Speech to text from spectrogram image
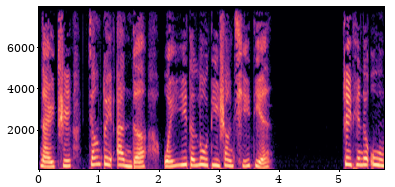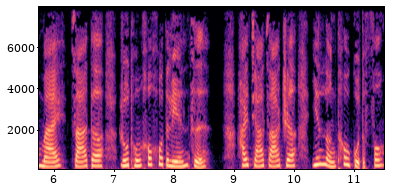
乃至江对岸的唯一的陆地上起点。这天的雾霾杂得如同厚厚的帘子，还夹杂着阴冷透骨的风。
